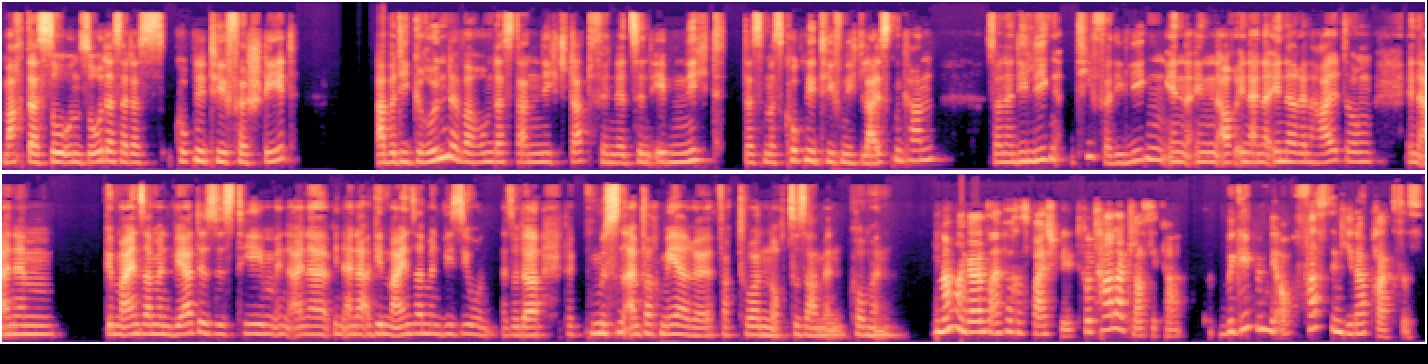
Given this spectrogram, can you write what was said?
mach das so und so, dass er das kognitiv versteht. Aber die Gründe, warum das dann nicht stattfindet, sind eben nicht, dass man es kognitiv nicht leisten kann, sondern die liegen tiefer, die liegen in, in, auch in einer inneren Haltung, in einem gemeinsamen Wertesystem, in einer, in einer gemeinsamen Vision. Also da, da müssen einfach mehrere Faktoren noch zusammenkommen. Ich mache mal ein ganz einfaches Beispiel. Totaler Klassiker. Begegnet mir auch fast in jeder Praxis.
